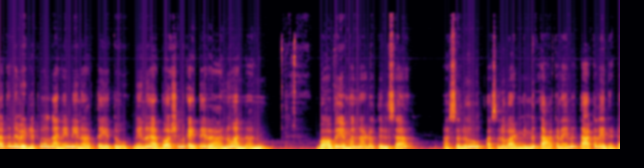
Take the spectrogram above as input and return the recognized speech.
అతను వెళ్ళిపోగానే నేను అత్తయ్యతో నేను అబార్షన్కి అయితే రాను అన్నాను. బాబు ఏమన్నాడో తెలుసా? అసలు అసలు వాడు నిన్ను తాకనైనా తాకలేదట.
